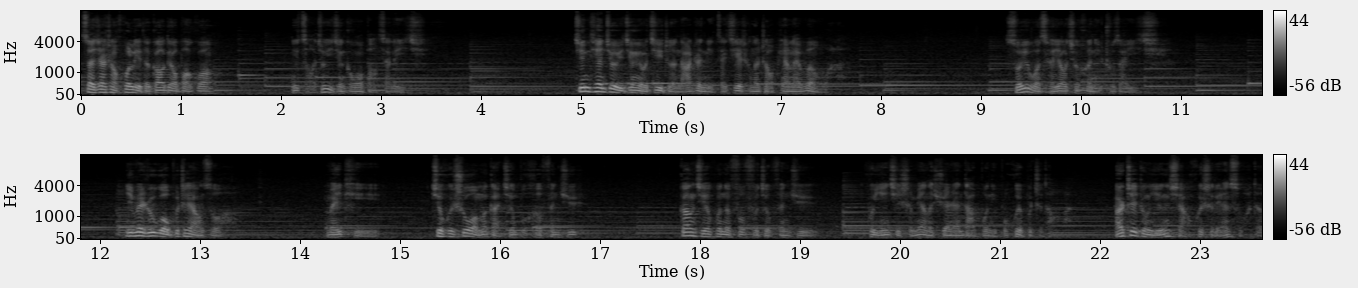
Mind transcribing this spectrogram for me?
再加上婚礼的高调曝光，你早就已经跟我绑在了一起。今天就已经有记者拿着你在街上的照片来问我了，所以我才要求和你住在一起。因为如果不这样做，媒体就会说我们感情不和分居。刚结婚的夫妇就分居，会引起什么样的轩然大波？你不会不知道吧？而这种影响会是连锁的，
